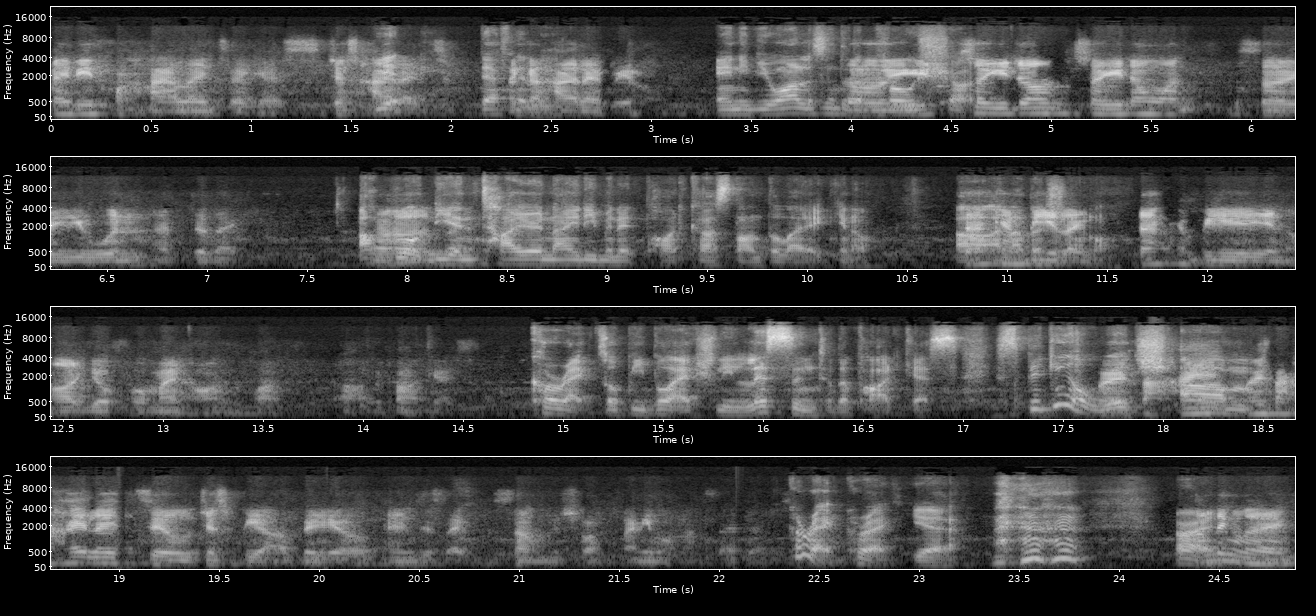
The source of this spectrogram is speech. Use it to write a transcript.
Maybe for highlights, I guess. Just Yeah, highlights. like Definitely. a highlight reel. And if you want to listen to So the pro you, shot, so you don't so you don't want so you wouldn't have to like upload uh, the like- entire 90 minute podcast onto like, you know, uh, that can another be like that can be an audio format on pod, uh, the podcast. Correct. So people actually listen to the podcast. Speaking of Whereas which, the, high, um, whereas the highlights will just be a video and just like some short funny moments like correct, correct. Yeah. All right. Something like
